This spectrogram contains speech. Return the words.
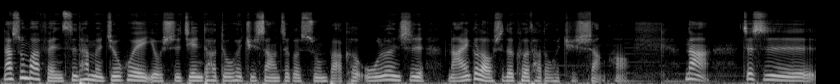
那松巴粉丝他们就会有时间，他都会去上这个松巴课，无论是哪一个老师的课，他都会去上哈。那这是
